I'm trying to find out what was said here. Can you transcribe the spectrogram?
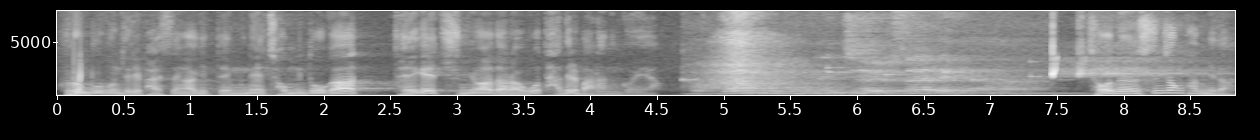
그런 부분들이 발생하기 때문에 점도가 되게 중요하다라고 다들 말하는 거예요. 어떤 엔진 오일을 써야 되냐 저는 순정파입니다.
